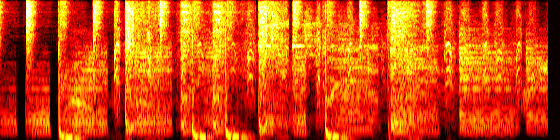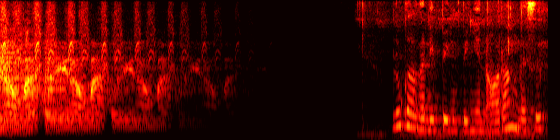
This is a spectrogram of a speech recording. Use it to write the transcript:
Lu kagak diping-pingin orang gak sih?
